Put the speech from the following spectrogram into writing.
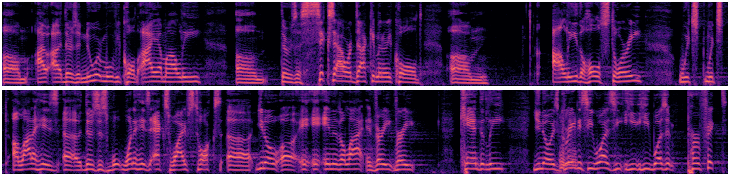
Um, I, I, there's a newer movie called I Am Ali. Um, there's a six hour documentary called um, Ali, the whole story, which which a lot of his uh, there's this one of his ex wives talks, uh, you know, uh, in, in it a lot and very very candidly. You know, as great as he was, he he, he wasn't perfect.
